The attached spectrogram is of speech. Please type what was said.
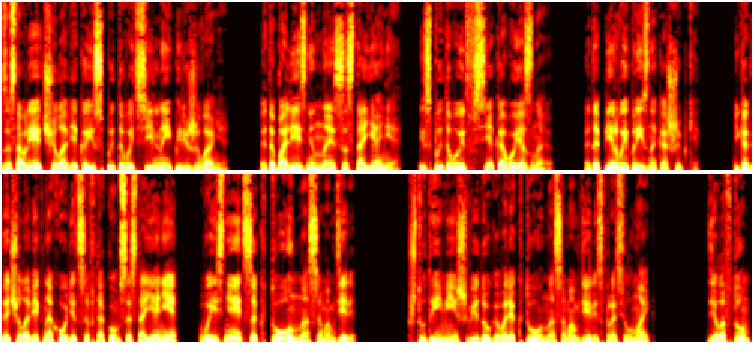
заставляет человека испытывать сильные переживания. Это болезненное состояние испытывают все, кого я знаю. Это первый признак ошибки. И когда человек находится в таком состоянии, выясняется, кто он на самом деле. «Что ты имеешь в виду, говоря, кто он на самом деле?» – спросил Майк. Дело в том,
